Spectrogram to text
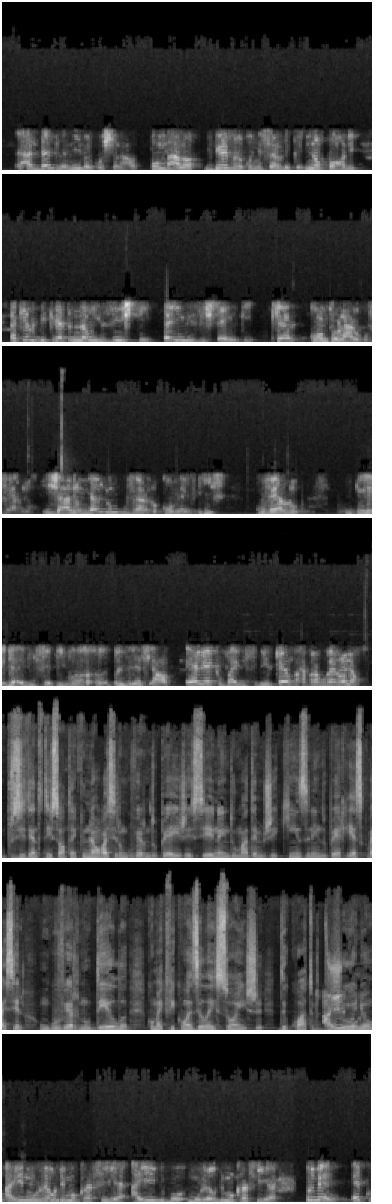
Dentro do nível constitucional, um balão deve reconhecer de que não pode, aquele decreto não existe, é inexistente, quer controlar o governo. Já nomeando um governo, como ele diz, governo de, de iniciativa eh, presidencial, ele é que vai decidir quem vai para o governo ou não. O Presidente disse ontem que não vai ser um governo do PAIGC, nem do MADEM-G15, nem do PRS, que vai ser um governo dele. Como é que ficam as eleições de 4 de aí junho? Aí morreu democracia, aí morreu democracia. Primeiro, é que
